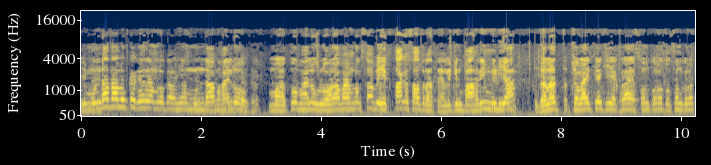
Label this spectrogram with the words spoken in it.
ये मुंडा दा लोग का घर है हम लोग का यहाँ मुंडा भाई लोग महतो भाई लोग लोहरा भाई हम लोग सब एकता के साथ रहते हैं। लेकिन बाहरी मीडिया गलत चलाई के कि एकरा ऐसन करत, ओसन करत।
